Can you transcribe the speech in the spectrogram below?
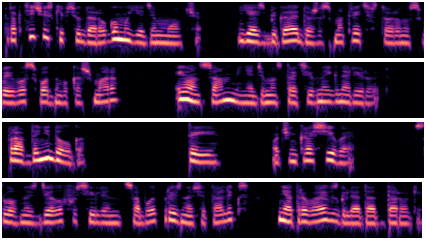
Практически всю дорогу мы едем молча. Я избегаю даже смотреть в сторону своего сводного кошмара, и он сам меня демонстративно игнорирует. Правда, недолго. «Ты очень красивая», — словно сделав усилие над собой, произносит Алекс, не отрывая взгляда от дороги.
